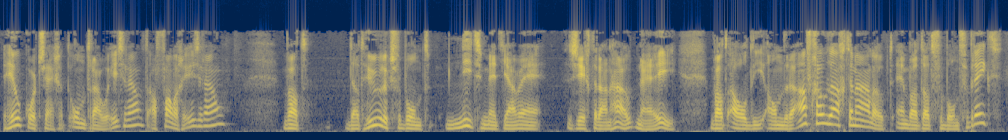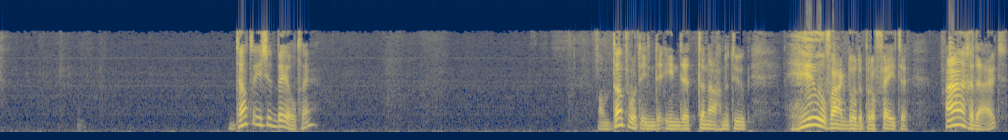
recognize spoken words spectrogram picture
heel kort zeg, het ontrouwe Israël, het afvallige Israël. Wat dat huwelijksverbond niet met Yahweh zich eraan houdt, nee, wat al die andere afgoden achterna loopt en wat dat verbond verbreekt. Dat is het beeld, hè? Want dat wordt in de, in de Tanach natuurlijk heel vaak door de profeten aangeduid.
